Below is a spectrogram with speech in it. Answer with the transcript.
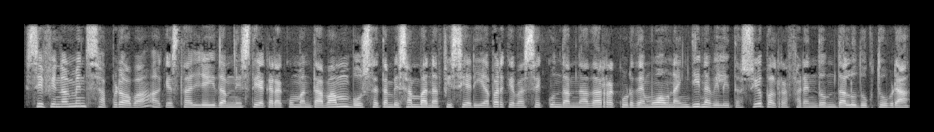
Si finalment s'aprova aquesta llei d'amnistia que ara comentàvem, vostè també se'n beneficiaria perquè va ser condemnada, recordem-ho, a un any d'inhabilitació pel referèndum de l'1 d'octubre.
